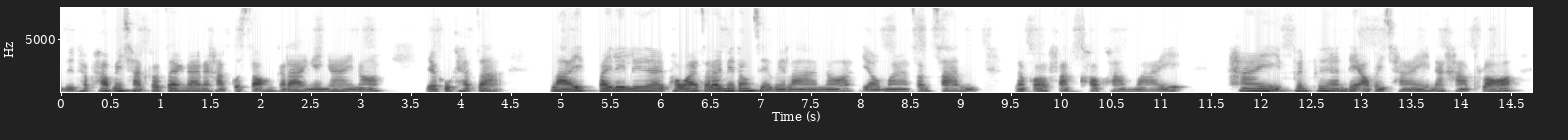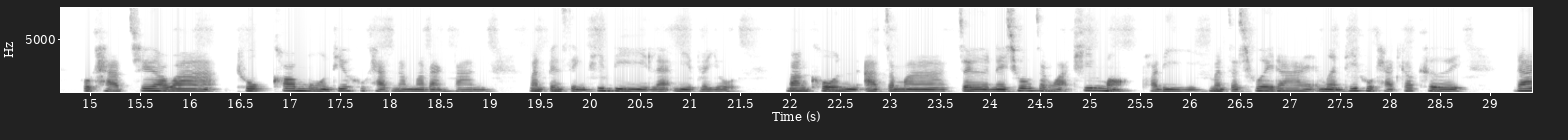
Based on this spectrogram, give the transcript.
หรือถ้าภาพไม่ชัดก็แจ้งได้นะคะ กด 2 ก็ได้ง่าย ๆ เนาะเดี๋ยวครูแคทจะไลฟ์ไปเรื่อยๆ เพราะว่าจะได้ไม่ต้องเสียเวลาเนาะเดี๋ยวมาสั้นๆ แล้วก็ฝากข้อความไว้ ให้เพื่อนๆได้เอาไปใช้นะคะ เพราะครูแคทเชื่อว่าทุกข้อมูลที่ครูแคทนำมาแบ่งปัน มันเป็นสิ่งที่ดีและมีประโยชน์ บางคนอาจจะมาเจอในช่วงจังหวะที่เหมาะพอดี มันจะช่วยได้เหมือนที่ครูแคทก็เคย ได้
